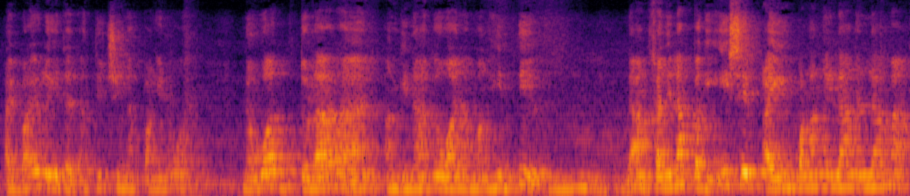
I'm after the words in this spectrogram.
I violated ang teaching ng Panginoon na huwag tularan ang ginagawa ng mga hintil na ang kanilang pag-iisip ay yung pangangailangan lamang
